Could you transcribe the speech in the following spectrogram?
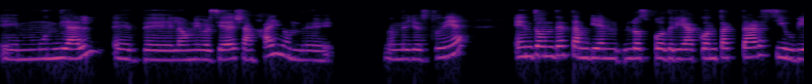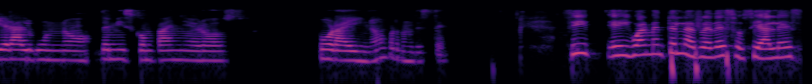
eh, mundial eh, de la Universidad de Shanghai, donde, donde yo estudié, en donde también los podría contactar si hubiera alguno de mis compañeros por ahí, ¿no? Por donde esté. Sí, e igualmente en las redes sociales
